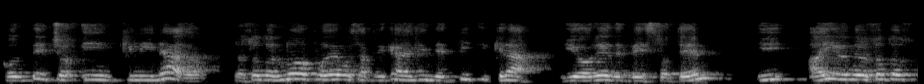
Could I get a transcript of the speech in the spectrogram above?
con techo inclinado, nosotros no podemos aplicar el din de Pitikra y Ored Besotel, y ahí es donde nosotros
